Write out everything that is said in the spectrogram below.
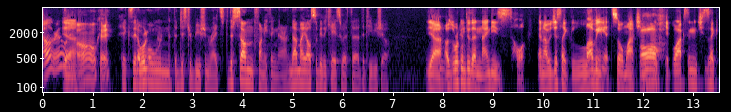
Oh, really? Yeah. Oh, okay. because they Oh, don't we're- own the distribution rights. There's some funny thing there, and that might also be the case with uh, the TV show. Yeah, I was working through that '90s Hulk, and I was just like loving it so much. And Oh. the kid walks in, and she's like,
